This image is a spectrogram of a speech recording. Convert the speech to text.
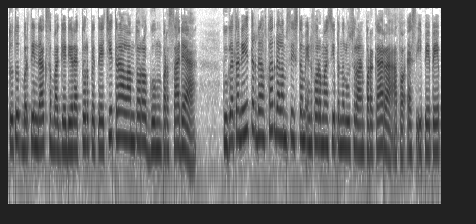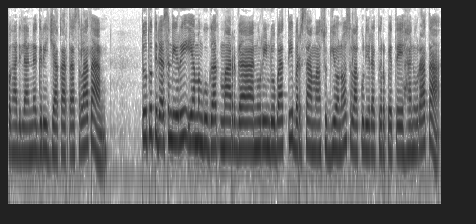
Tutut bertindak sebagai Direktur PT Citra Lamtoro Gung Persada. Gugatan ini terdaftar dalam Sistem Informasi Penelusuran Perkara atau SIPP Pengadilan Negeri Jakarta Selatan. Tutut tidak sendiri, ia menggugat Marga Nurindo Bakti bersama Sugiono selaku Direktur PT Hanurata.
